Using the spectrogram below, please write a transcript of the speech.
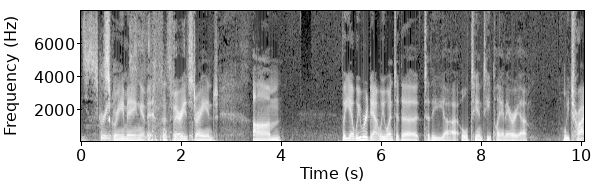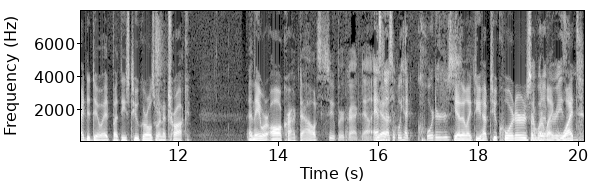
Screaming. screaming and it's very strange um but yeah we were down we went to the to the uh, old tnt plant area we tried to do it but these two girls were in a truck and they were all cracked out Super cracked out. Asking Yeah. us if we had quarters. yeah they're like do you have two quarters For and we're like reason. what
